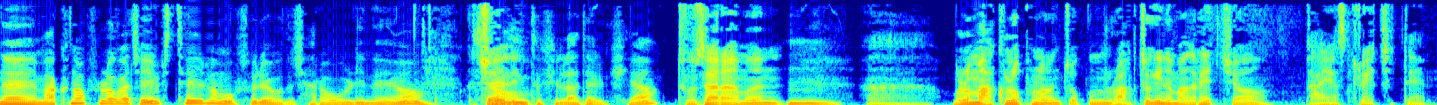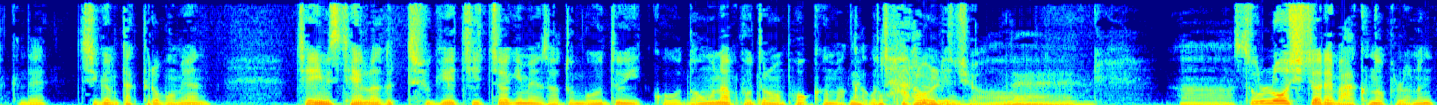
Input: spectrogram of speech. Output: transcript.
네, 마크 너플러가 제임스 테일러 목소리하고도 잘 어울리네요. 세일링 투 필라델피아. 두 사람은, 음. 아, 물론 마크 노플러는 조금 락적인 음악을 했죠. 다이어 스트레이츠 땐. 근데 지금 딱 들어보면, 제임스 테일러 그 특유의 지적이면서도 무드 있고 너무나 부드러운 포크 음악하고 네, 잘. 어울리죠. 네. 아, 솔로 시절의 마크 노플러는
